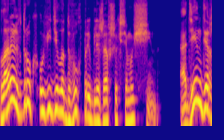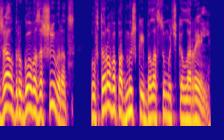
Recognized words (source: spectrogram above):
Лорель вдруг увидела двух приближавшихся мужчин. Один держал другого за шиворот, у второго под мышкой была сумочка Лорель.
